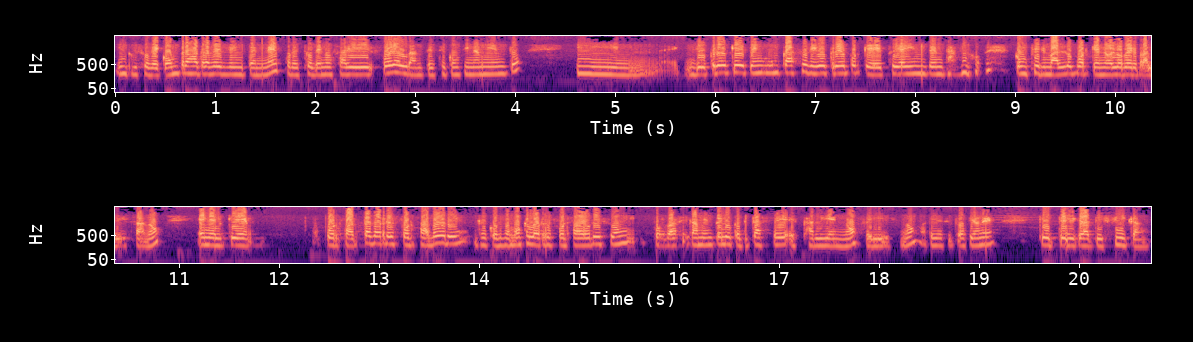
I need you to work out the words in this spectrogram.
incluso de compras a través de Internet, por esto de no salir fuera durante este confinamiento, Y mm, yo creo que tengo un caso, digo creo porque estoy ahí intentando confirmarlo porque no lo verbaliza, ¿no? En el que por falta de reforzadores, recordemos que los reforzadores son, pues básicamente lo que te hace estar bien, ¿no? Feliz, ¿no? Aquellas situaciones que te gratifican.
